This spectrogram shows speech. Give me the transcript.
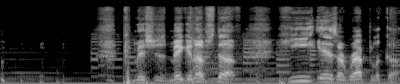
Commissioner's making up stuff. He is a replica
